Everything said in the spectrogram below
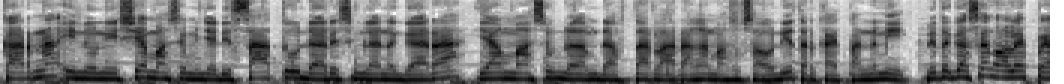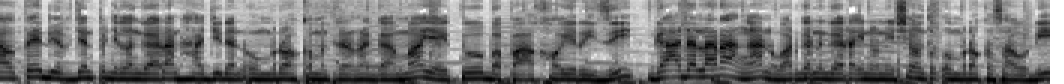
karena Indonesia masih menjadi satu dari sembilan negara yang masuk dalam daftar larangan masuk Saudi terkait pandemi. Ditegaskan oleh PLT Dirjen Penyelenggaraan Haji dan Umroh Kementerian Agama yaitu Bapak Khoi Rizi, gak ada larangan warga negara Indonesia untuk umroh ke Saudi.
